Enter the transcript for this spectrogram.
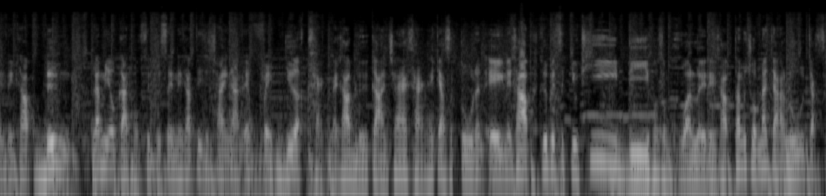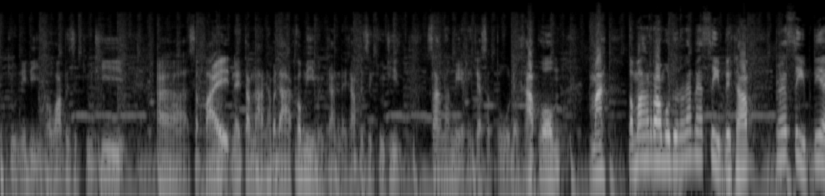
กต์นะครับดึง และมีโอกาส 60%นะครับที่จะใช้งานเอฟเฟกต์เยือกแข็งนะครับหรือการแช่แข็งให้แก่ศัตรูนั่นเองนะครับคือเป็นสกิลที่ดีพอสมควรเลยนะครับท่านผู้ชมน่าจะรู้จักสกิลนี้ดี เพราะว่าเป็นสกิลที่สไปในตำนานธรรมดาก็มีเหมือนกันนะครับ เป็นสกิลที่สร้างดาเมจให้แก่ศัตรูนะครับผม มาต่อมาเรามาดูทางด้านแพสซีฟนะครับแพสซีฟเนี่ย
